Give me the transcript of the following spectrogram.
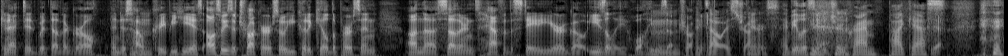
connected with the other girl and just how Mhm. creepy he is. Also, he's a trucker, so he could have killed the person on the southern half of the state a year ago easily while he was out Mm, trucking. It's always truckers. Have you listened to true crime podcasts?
